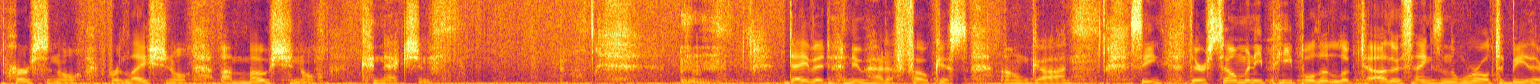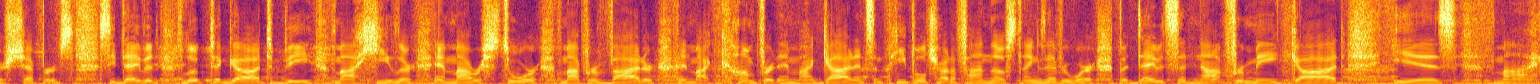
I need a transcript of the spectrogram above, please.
personal, relational, emotional connection. David knew how to focus on God. See, there are so many people that look to other things in the world to be their shepherds. See, David looked to God to be my healer and my restorer, my provider and my comfort and my guidance. And people try to find those things everywhere. But David said, Not for me. God is mine.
